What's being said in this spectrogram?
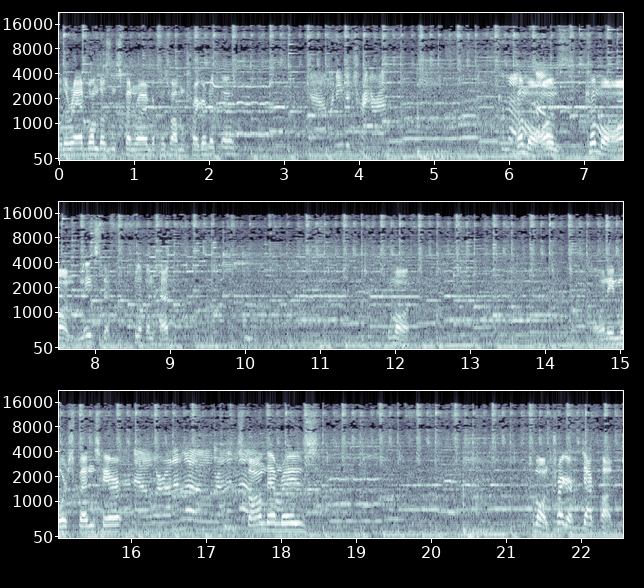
Oh, the red one doesn't spin round because we haven't triggered it though. Yeah, we need to trigger it. Come on. Come on. close. Come on. Needs to flipping hit. Come on. Oh, we need more spins here. I know, we're running low, running low. Spawn them rails. Come on, trigger, jackpot.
